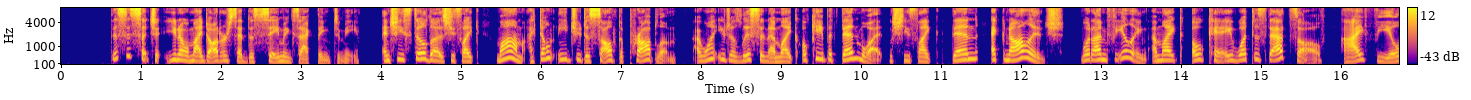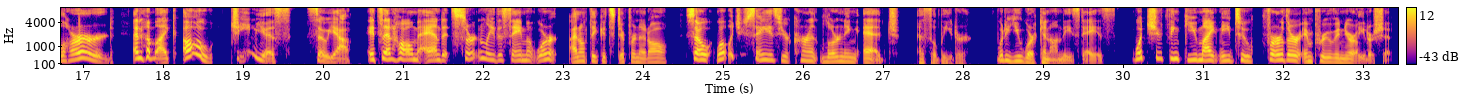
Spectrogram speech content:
This is such a, you know, my daughter said the same exact thing to me. And she still does. She's like, Mom, I don't need you to solve the problem. I want you to listen. I'm like, okay, but then what? And she's like, then acknowledge what I'm feeling. I'm like, okay, what does that solve? I feel heard. And I'm like, oh, genius. So, yeah, it's at home and it's certainly the same at work. I don't think it's different at all. So, what would you say is your current learning edge as a leader? What are you working on these days? What you think you might need to further improve in your leadership?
